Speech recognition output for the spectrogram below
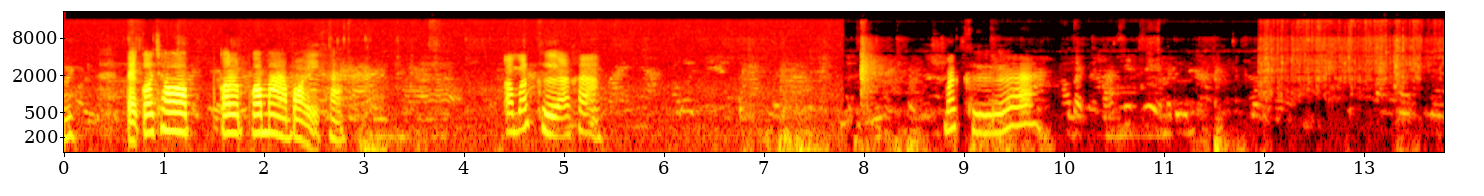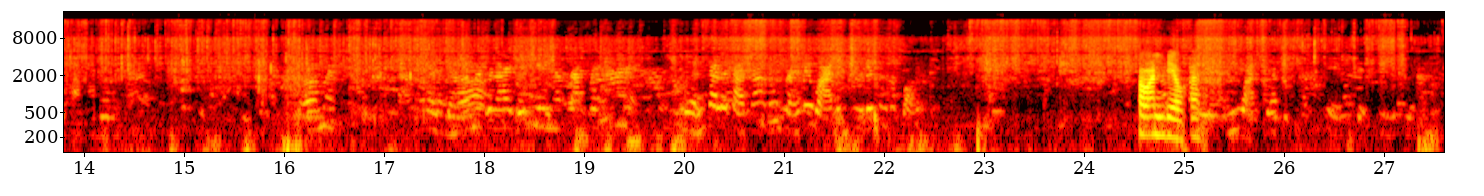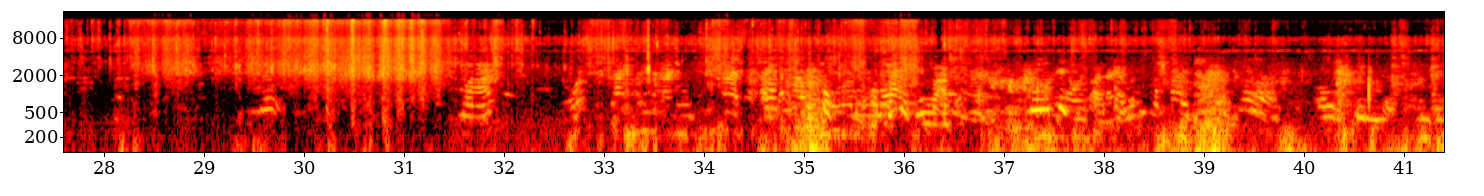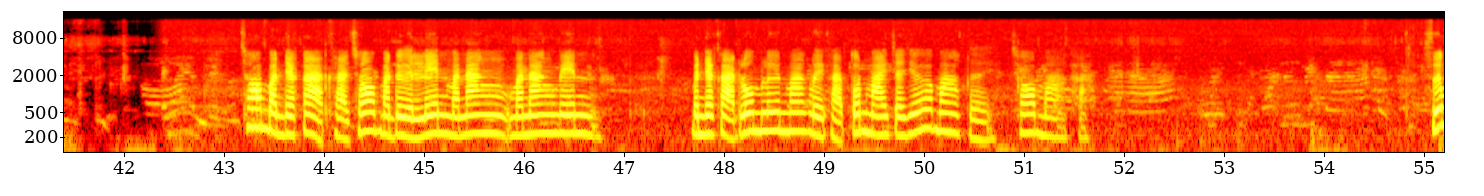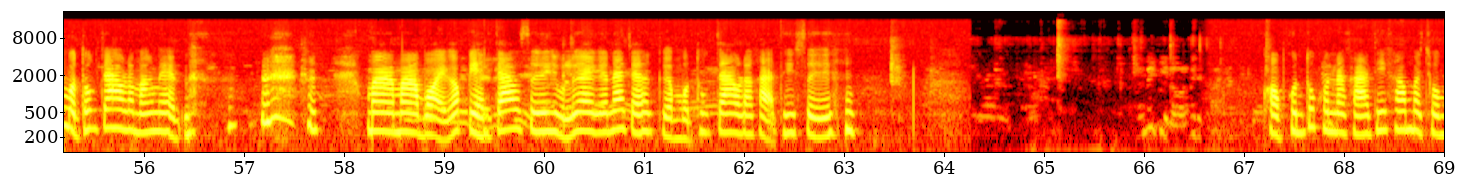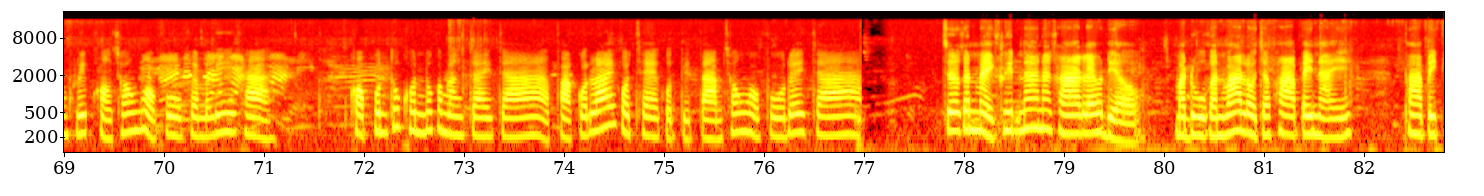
แต่ก็ชอบก็ก็มาบ่อยค่ะ เอามะเขือค่ะ มะเขือ เอาอันเดียวค่ะ ชอบบรรยากาศค่ะ ชอบมาเดินเล่นมานั่งมานั่งเล่น บรรยากาศร่มรื่นมากเลยค่ะ ต้นไม้จะเยอะมากเลย ชอบมากค่ะ ซื้อหมดทุกเจ้าแล้วมั้งเนี่ย มามาบ่อยก็เปลี่ยนเจ้าซื้ออยู่เรื่อยก็น่าจะเกือบหมดทุกเจ้าแล้วค่ะ ที่ซื้อ ขอบคุณทุกคนนะคะ ที่เข้ามาชมคลิปของช่องหัวฟูแฟมิลี่ค่ะ ขอบคุณทุกคนทุกกำลังใจจ้า ฝากกดไลค์กดแชร์กดติดตามช่องหัวฟูด้วยจ้า เจอกันใหม่คลิปหน้านะคะ แล้วเดี๋ยว มาดูกันว่าเราจะพาไปไหน พาไปกิน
